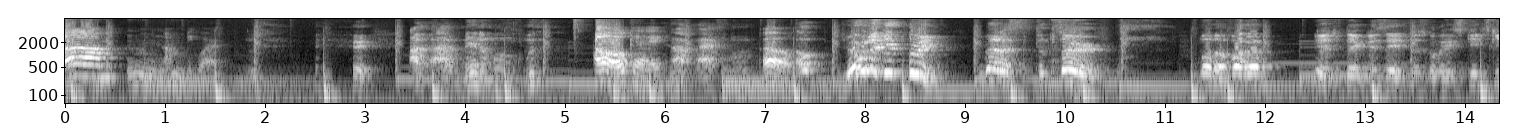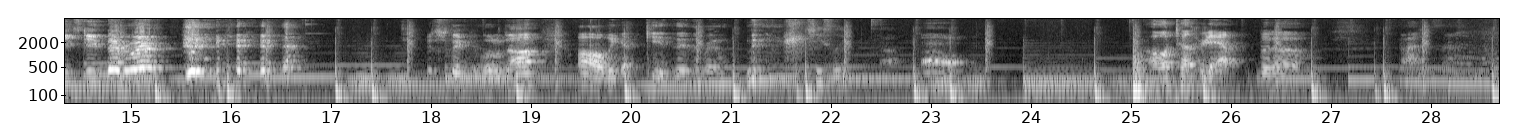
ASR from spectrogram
Um, mm, I'm gonna be quiet. I, I minimum, Oh, okay. not maximum. Oh, Oh, you only get three. You better conserve, motherfucker. Think this is just gonna be skeet, skeet, skeet everywhere? what you think, Little John? Oh, we got kids in the room. she sleep. Oh, all tuckered out. But uh, I just, I don't know,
